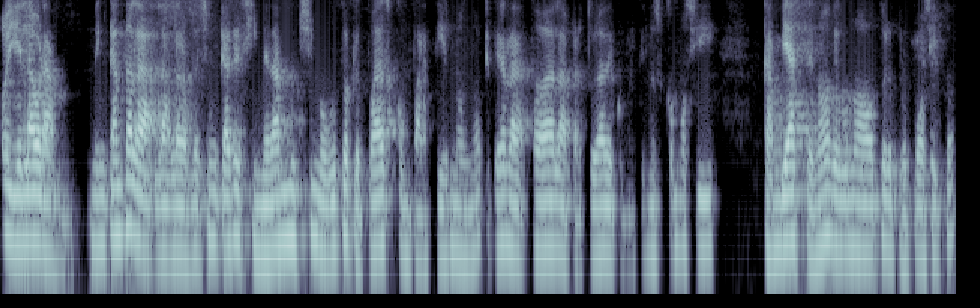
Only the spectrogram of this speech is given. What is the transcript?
Oye, Laura, me encanta la, reflexión que haces y me da muchísimo gusto que puedas compartirnos, ¿no? Que tengas toda la apertura de compartirnos cómo si cambiaste, ¿no? De uno a otro el propósito.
